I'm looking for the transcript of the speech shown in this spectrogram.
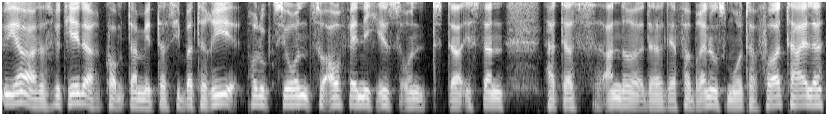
Ja, das wird jeder kommt damit, dass die Batterieproduktion zu aufwendig ist und da ist dann, hat das andere, der, der Verbrennungsmotor Vorteile.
